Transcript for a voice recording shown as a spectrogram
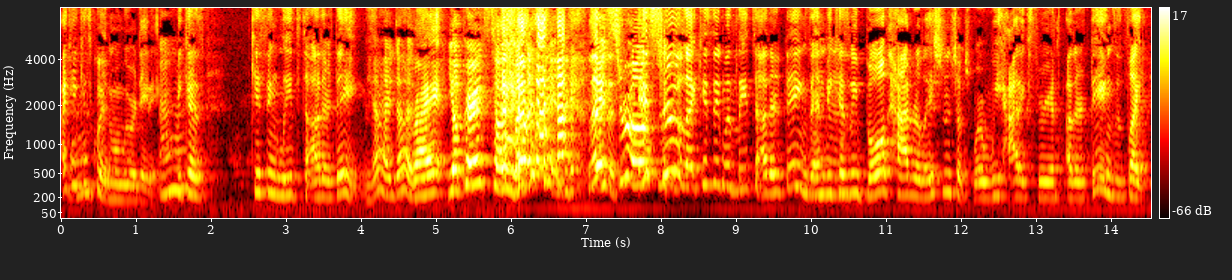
I can't kiss Quentin when we were dating Mhm. because kissing leads to other things. Yeah, it does. Right? Your parents tell you, but listen, it's true. It's true. Like kissing would lead to other things. And Mm-hmm. because we both had relationships where we had experienced other things, it's like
